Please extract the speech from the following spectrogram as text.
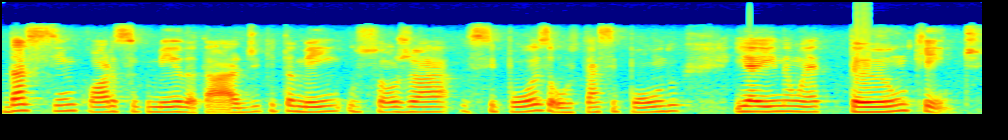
das 5 horas, 5 e meia da tarde, que também o sol já se pôs ou está se pondo e aí não é tão quente.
